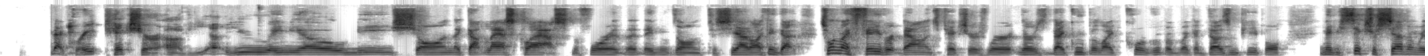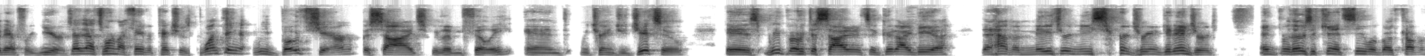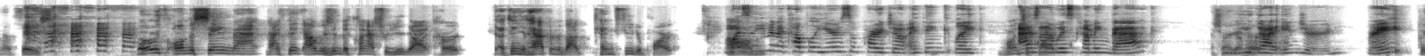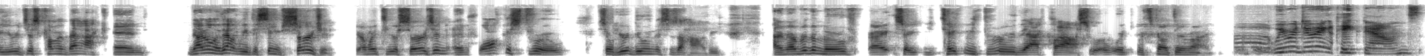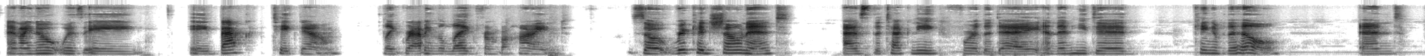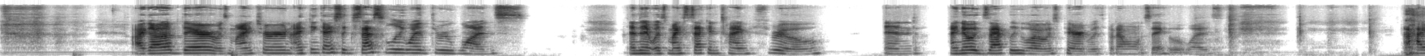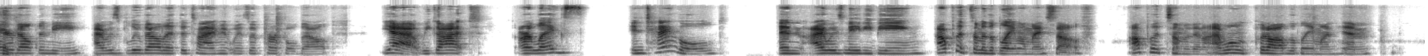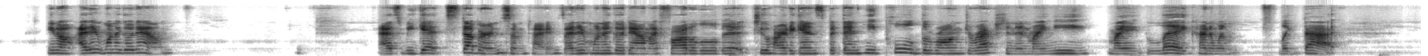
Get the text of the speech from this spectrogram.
That great picture of uh, you, Amy O, me, Sean, like that last class before they moved on to Seattle. I think that it's one of my favorite balance pictures where there's that group of like core group of like a dozen people, maybe six or seven were there for years. That's one of my favorite pictures. One thing we both share, besides we live in Philly and we train jujitsu, is we both decided it's a good idea to have a major knee surgery and get injured. And for those who can't see, we're both covering our face. both on the same mat. I think I was in the class where you got hurt. I think it happened about 10 feet apart. It wasn't um, even a couple years apart, Joe. I think like as apart. I was coming back, got you hurt. got injured, right? But you were just coming back. And not only that, we had the same surgeon. I went to your surgeon and walk us through. So you're doing this as a hobby. I remember the move, right? So you take me through that class. What's going through your mind? Uh, we were doing takedowns, and I know it was a a back takedown, like grabbing the leg from behind. So Rick had shown it as the technique for the day, and then he did King of the Hill, and I got up there. It was my turn. I think I successfully went through once, and then it was my second time through and I know exactly who I was paired with, but I won't say who it was. A higher belt than me. I was blue belt at the time. It was a purple belt. Yeah, we got our legs entangled, and I was maybe being. I'll put some of the blame on myself. I'll put some of it on. I won't put all the blame on him. You know, I didn't want to go down as we get stubborn sometimes. I didn't want to go down. I fought a little bit too hard against, but then he pulled the wrong direction and my knee, my leg kind of went like that.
